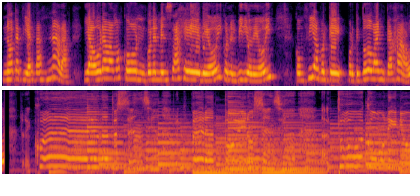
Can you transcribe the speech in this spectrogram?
no te pierdas nada. Y ahora vamos con, con el mensaje de hoy, con el vídeo de hoy. Confía porque, porque todo va a encajar. Recuerda tu esencia, recupera tu inocencia, actúa como niño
